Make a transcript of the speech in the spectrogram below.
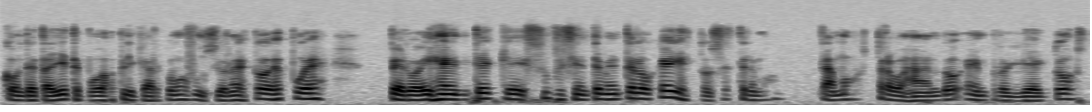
con detalle te puedo explicar cómo funciona esto después, pero hay gente que es suficientemente loca y entonces tenemos, estamos trabajando en proyectos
